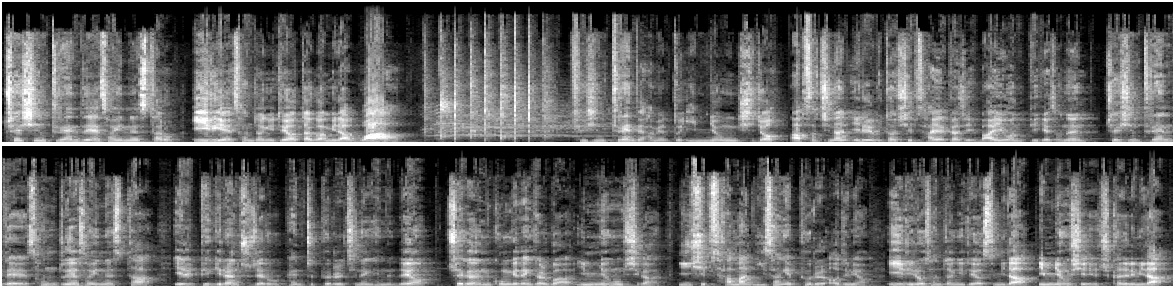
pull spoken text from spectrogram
최신 트렌드에 서 있는 스타로 1위에 선정이 되었다고 합니다. 와우! 최신 트렌드 하면 또 임영웅 씨죠. 앞서 지난 1일부터 14일까지 마이원픽에서는 최신 트렌드의 선두에 서 있는 스타 1픽이란 주제로 팬투표를 진행했는데요. 최근 공개된 결과 임영웅 씨가 24만 이상의 표를 얻으며 1위로 선정이 되었습니다. 임영웅 씨 축하드립니다.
